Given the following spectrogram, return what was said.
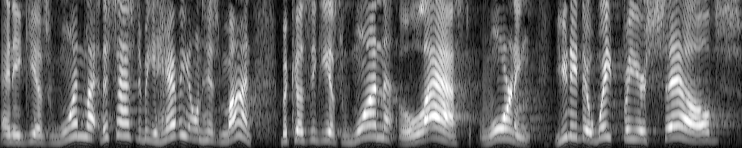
and he gives one, la- this has to be heavy on his mind because he gives one last warning. You need to weep for yourselves.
